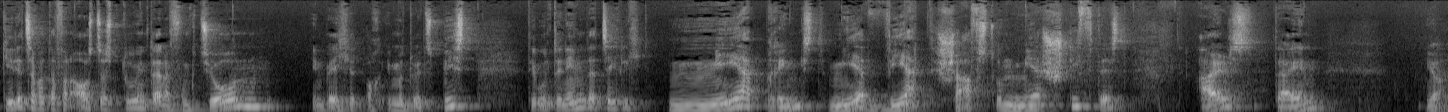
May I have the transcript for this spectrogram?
geht jetzt aber davon aus, dass du in deiner Funktion, in welcher auch immer du jetzt bist, dem Unternehmen tatsächlich mehr bringst, mehr Wert schaffst und mehr stiftest, als dein, ja,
